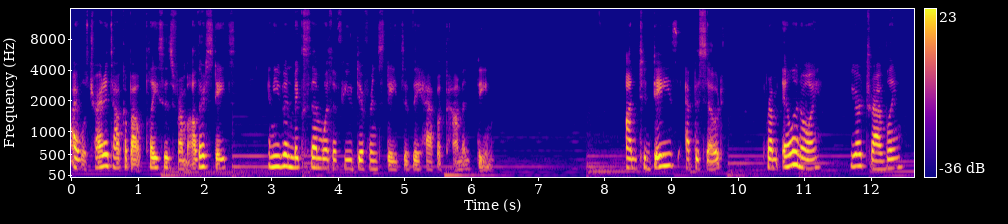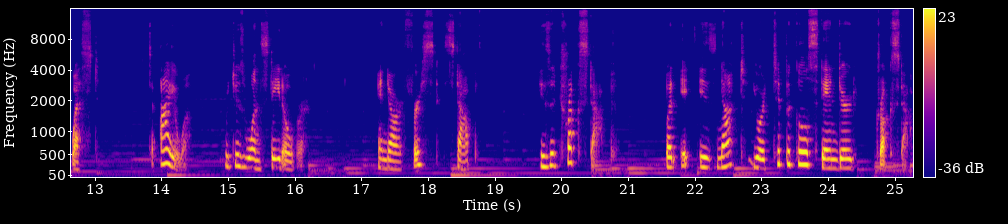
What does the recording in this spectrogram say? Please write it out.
I will try to talk about places from other states and even mix them with a few different states if they have a common theme. On today's episode, from Illinois, we are traveling west to Iowa, which is one state over. And our first stop is a truck stop, but it is not your typical standard truck stop.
